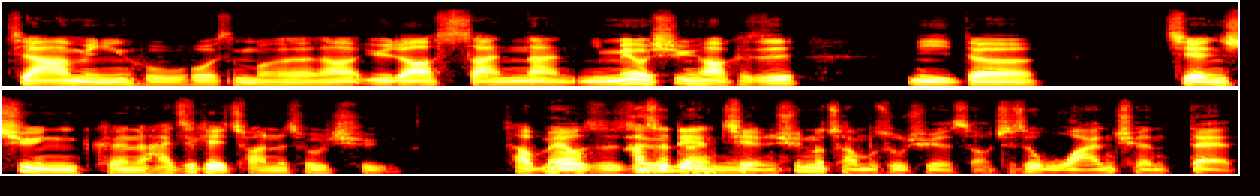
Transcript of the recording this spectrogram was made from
嘉明湖或什么的，然后遇到山难，你没有讯号，可是你的简讯可能还是可以传得出去。差不多是这个，它是连简讯都传不出去的时候，就是完全 dead。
